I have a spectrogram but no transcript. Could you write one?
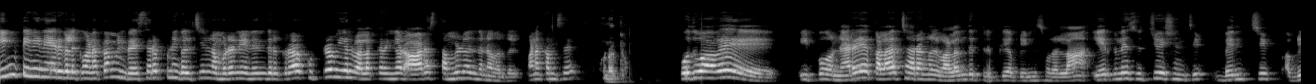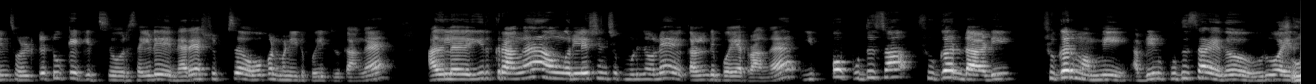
கிங் டிவி நேயர்களுக்கு வணக்கம். இன்றைய சிறப்பு நிகழ்ச்சியில் நம்முடன் இணைந்திருக்கிறார் குற்றவியல் வழக்கறிஞர் ஆர் எஸ் தமிழ்வந்தன் அவர்கள். வணக்கம் சார் வணக்கம். பொதுவாகவே இப்போ நிறைய கலாச்சாரங்கள் வளர்ந்துட்டு இருக்கு அப்படின்னு சொல்லலாம். ஏற்கனவே சுச்சுவேஷன் ஷிப் பெஞ்ச் ஷிப் அப்படின்னு சொல்லிட்டு டூ கே கிட்ஸ் ஒரு சைடு நிறைய ஷிப்ஸை ஓப்பன் பண்ணிட்டு போயிட்டு இருக்காங்க அதுல இருக்கிறாங்க அவங்க ரிலேஷன்ஷிப் முடிஞ்சோடனே கலந்து போயிடுறாங்க. இப்போ புதுசா சுகர் டாடி சுகர் மம்மி அப்படின்னு புதுசா ஏதோ உருவாயிருக்கு.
